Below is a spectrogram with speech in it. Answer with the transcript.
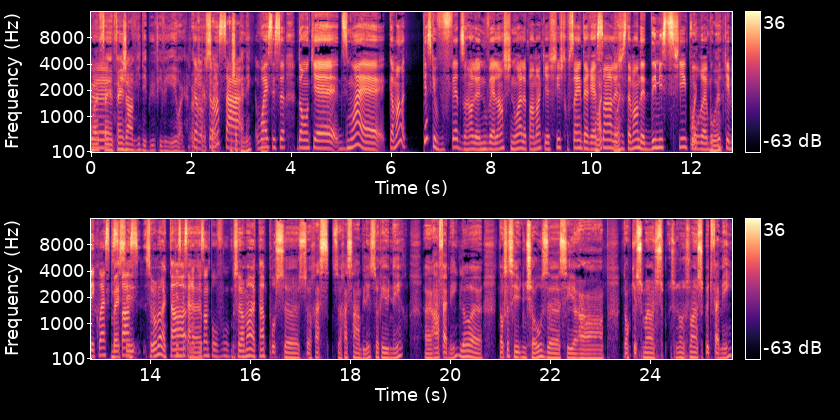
Ouais, euh, fin, fin janvier, début février, ouais. comment ça, Chaque année. Ouais, c'est ça. Donc, euh, dis-moi, euh, comment Qu'est-ce que vous faites durant le Nouvel An chinois là, pendant que je sais, je trouve ça intéressant Ouais, là, ouais. justement de démystifier pour Ouais, euh, beaucoup de Québécois ce qui Ben, se passe. c'est vraiment un temps. Qu'est-ce que ça euh, représente pour vous? c'est vraiment un temps pour se se, ras- se rassembler, se réunir euh, en famille. Là, euh, donc ça c'est une chose. euh, c'est un donc il y a souvent un, sou- souvent un souper de famille.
